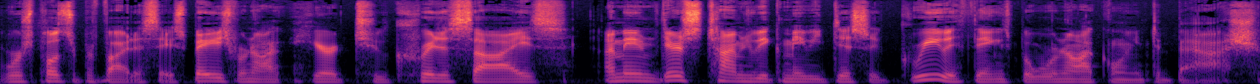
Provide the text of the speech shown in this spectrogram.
we're supposed to provide a safe space. We're not here to criticize. I mean, there's times we can maybe disagree with things, but we're not going to bash.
